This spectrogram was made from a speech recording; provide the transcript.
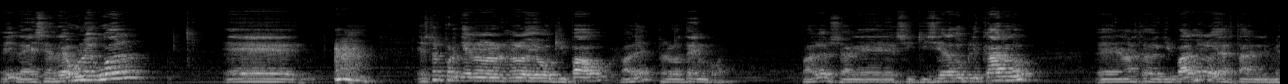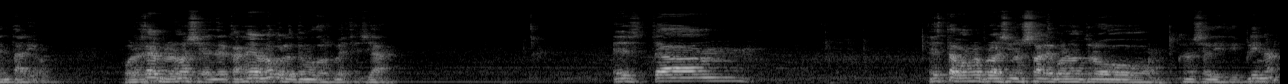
¿Veis? La SR1 igual. Eh, esto es porque no, no, lo llevo equipado, ¿vale? Pero lo tengo. ¿Vale? O sea que si quisiera duplicarlo, eh, no tengo que equipármelo ya está en el inventario. Por ejemplo, no sé, el del carnero, ¿no? Que lo tengo dos veces ya. Esta... Esta vamos a probar si nos sale con otro que no sea disciplina.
